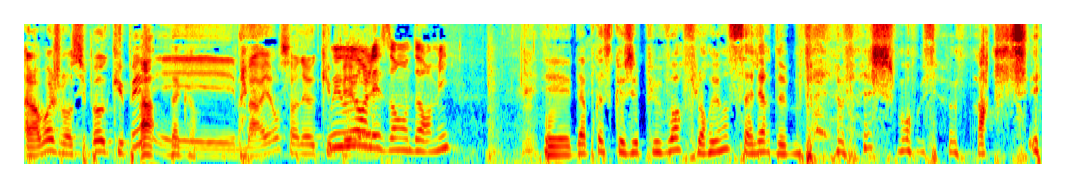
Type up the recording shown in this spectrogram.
Alors moi je m'en suis pas occupé, Ah, mais Marion s'en est occupée. Oui, oui, on ouais. les a endormis. Et d'après ce que j'ai pu voir, Florian, ça a l'air de vachement bien marcher.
